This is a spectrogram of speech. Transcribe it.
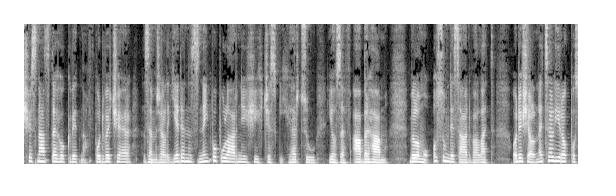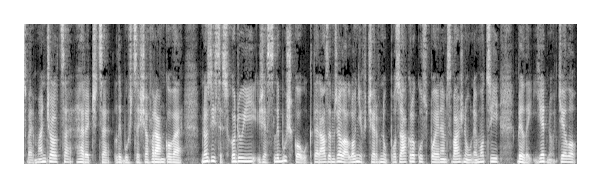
16. května v podvečer zemřel jeden z nejpopulárnějších českých herců, Josef Abraham. Bylo mu 82 let. Odešel necelý rok po své manželce, herečce Libušce Šafránkové. Mnozí se shodují, že s Libuškou, která zemřela loni v červnu po zákroku spojeném s vážnou nemocí, byly jedno tělo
